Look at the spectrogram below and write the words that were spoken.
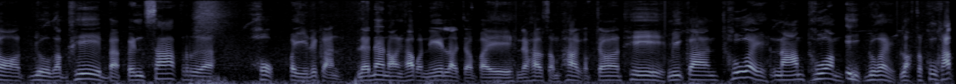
จอดอยู่กับที่แบบเป็นซากเรือ 6 ปีด้วยกัน และแน่นอนครับวันนี้เราจะไปนะครับสัมภาษณ์กับเจ้าหน้าที่มีการช่วยน้ำท่วมอีกด้วยหลอกสักครู่ครับ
